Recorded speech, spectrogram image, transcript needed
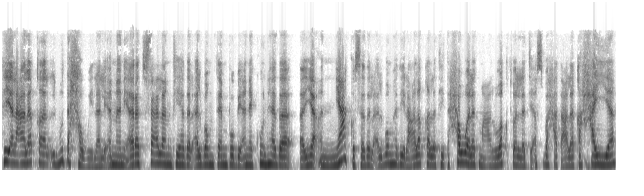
هي العلاقة المتحولة لأنني أردت فعلا في هذا الألبوم تيمبو بأن يكون هذا أن يعكس هذا الألبوم هذه العلاقة التي تحولت مع الوقت والتي أصبحت علاقة حية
